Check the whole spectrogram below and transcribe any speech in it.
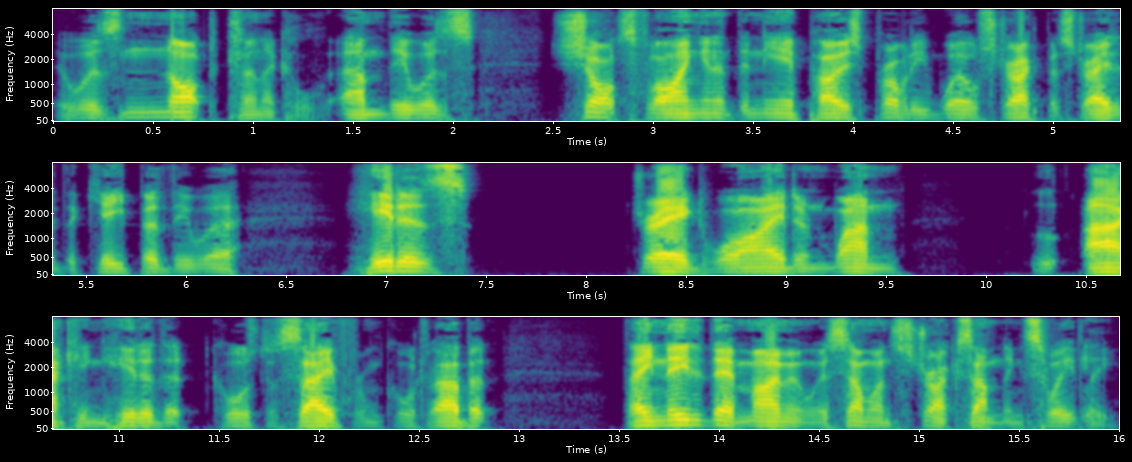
It was not clinical. Um, there was shots flying in at the near post, probably well struck, but straight at the keeper. There were headers dragged wide, and one arcing header that caused a save from Courtois, but they needed that moment where someone struck something sweetly,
